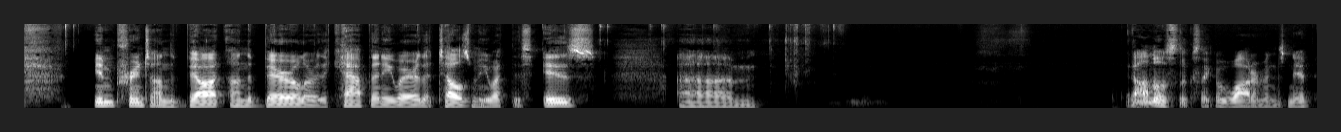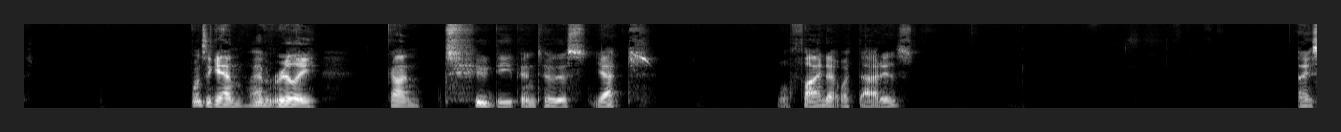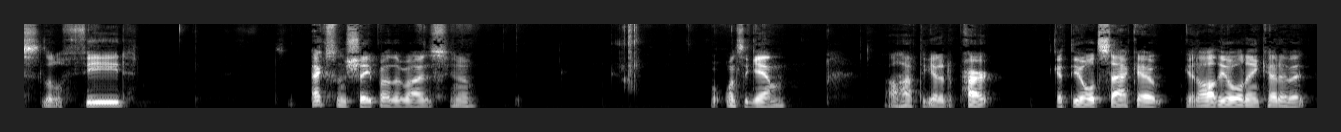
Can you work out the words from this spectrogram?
imprint on the bot on the barrel or the cap anywhere that tells me what this is. Um, it almost looks like a waterman's nib once again, I haven't really gone too deep into this yet. We'll find out what that is. Nice little feed. Excellent shape otherwise, you know. But once again, I'll have to get it apart, get the old sack out, get all the old ink out of it.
